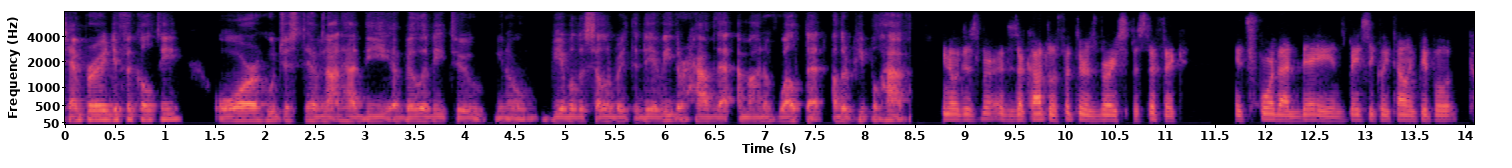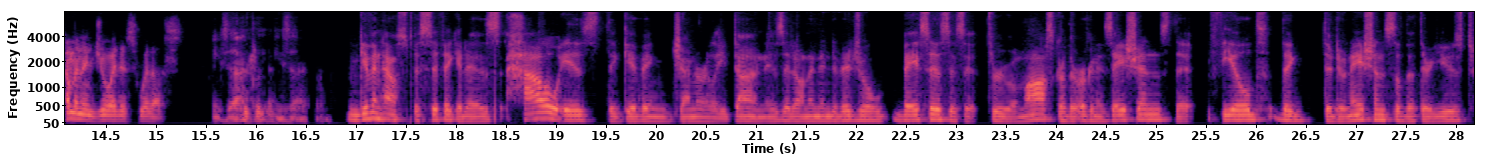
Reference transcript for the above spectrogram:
temporary difficulty or who just have not had the ability to, you know, be able to celebrate the day of Eid or have that amount of wealth that other people have you know, this zakat al-fitr is very specific. It's for that day. It's basically telling people, come and enjoy this with us. Exactly, exactly. Given how specific it is, how is the giving generally done? Is it on an individual basis? Is it through a mosque? Are there organizations that field the, the donations so that they're used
